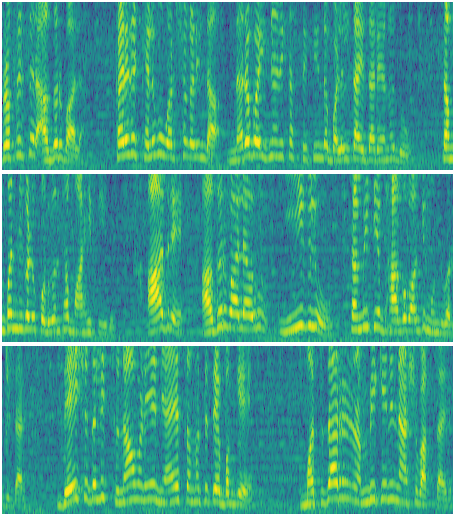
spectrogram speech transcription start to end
ಪ್ರೊಫೆಸರ್ ಅಗರ್ವಾಲ. ಕಳೆದ ಕೆಲವು ವರ್ಷಗಳಿಂದ ನರವೈಜ್ಞಾನಿಕ ಸ್ಥಿತಿಯಿಂದ ಬಳಲ್ತಾ ಇದ್ದಾರೆ ಅನ್ನೋದು ಸಂಬಂಧಿಗಳು ಕೊಡುವಂಥ ಮಾಹಿತಿ ಇದೆ. ಆದರೆ ಅಗರ್ವಾಲ್ ಅವರು ಈಗಲೂ ಸಮಿತಿಯ ಭಾಗವಾಗಿ ಮುಂದುವರೆದಿದ್ದಾರೆ. ದೇಶದಲ್ಲಿ ಚುನಾವಣೆಯ ನ್ಯಾಯಸಮ್ಮತತೆಯ ಬಗ್ಗೆ ಮತದಾರರ ನಂಬಿಕೆಯೇ ನಾಶವಾಗ್ತಾ ಇದೆ.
